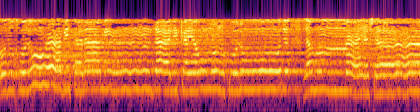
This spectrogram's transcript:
ادخلوها بسلام ذلك يوم الخلود. لهم ما يشاءون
